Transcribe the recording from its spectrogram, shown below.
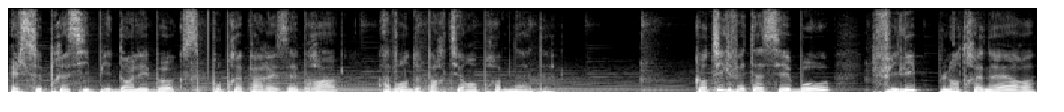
Elle se précipite dans les box pour préparer Zebra avant de partir en promenade. Quand il fait assez beau, Philippe, l'entraîneur,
